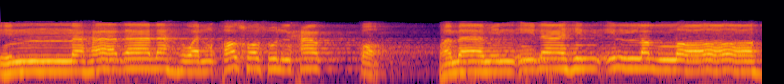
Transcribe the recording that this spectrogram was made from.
إن هذا لهو القصص الحق وما من إله إلا الله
